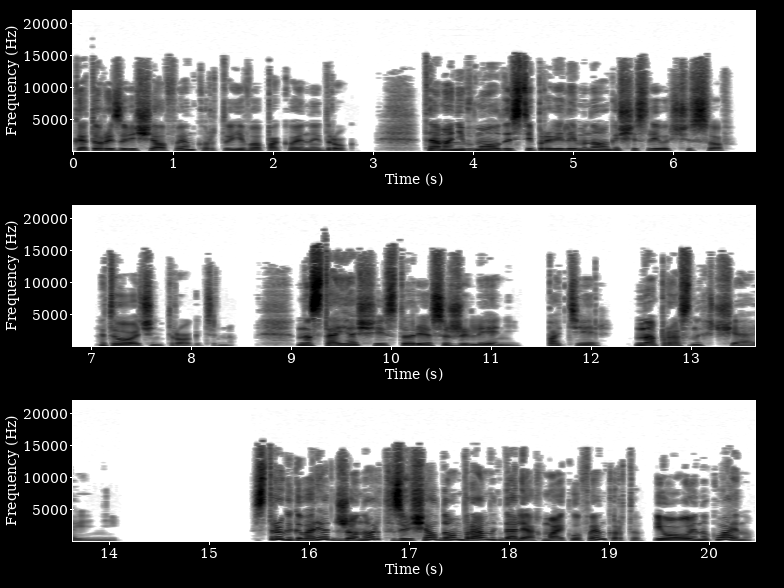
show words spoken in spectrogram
который завещал Фенкурту его покойный друг. Там они в молодости провели много счастливых часов. Это очень трогательно. Настоящая история сожалений, потерь, напрасных чаяний. Строго говоря, Джон Орт завещал дом в равных долях Майклу Фенкорту и Оуэну Куайну.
